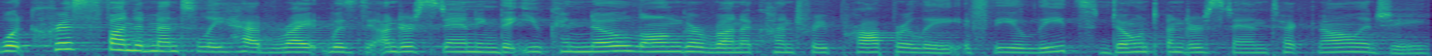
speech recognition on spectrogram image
What Chris fundamentally had right was the understanding that you can no longer run a country properly if the elites don't understand technology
